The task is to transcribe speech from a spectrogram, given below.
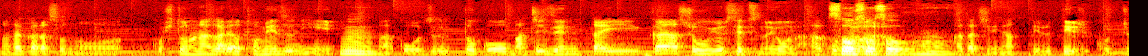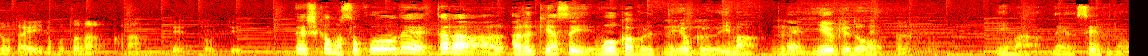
まあ、だからそのこう人の流れを止めずに、うん。まあ、こうずっとこう街全体が商業施設のような箱のような形になっているっていう状態のことなのかな伝統っていうとね。でしかもそこでただ歩歩きやすいウォーカブルってよく今、うんね言うけど、ね今ね政府の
